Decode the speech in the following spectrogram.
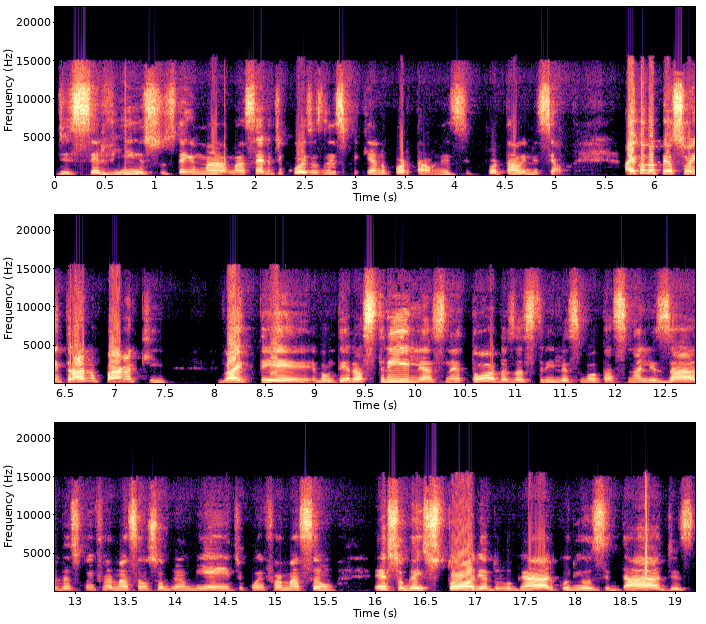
de serviços, tem uma, uma série de coisas nesse pequeno portal, nesse portal inicial. Aí, quando a pessoa entrar no parque, vai ter, vão ter as trilhas, né? Todas as trilhas vão estar sinalizadas com informação sobre o ambiente, com informação é, sobre a história do lugar, curiosidades.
